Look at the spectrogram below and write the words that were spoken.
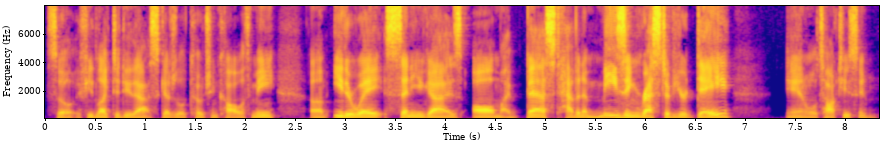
So if you'd like to do that, schedule a coaching call with me. Um, either way, sending you guys all my best. Have an amazing rest of your day, and we'll talk to you soon.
